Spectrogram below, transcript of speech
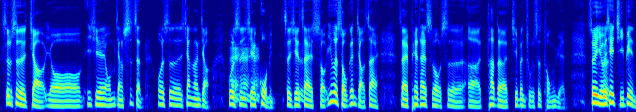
是不是。脚有一些我们讲湿疹，或是香港脚，或者是一些过敏，这些在手，因为手跟脚在在胚胎时候是呃它的基本组是同源，所以有一些疾病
